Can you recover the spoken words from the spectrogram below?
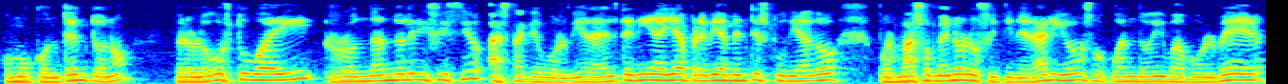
como contento, ¿no? Pero luego estuvo ahí rondando el edificio hasta que volviera. Él tenía ya previamente estudiado, pues más o menos los itinerarios o cuándo iba a volver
